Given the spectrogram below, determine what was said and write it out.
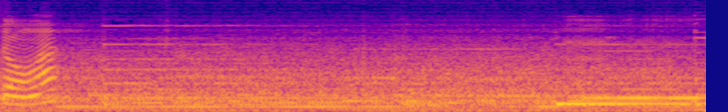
懂了。上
